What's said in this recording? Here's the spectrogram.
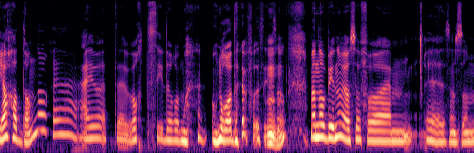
Ja, Hardanger eh, er jo et eh, vårt siderområde, for å si det Mhm. sånn. Men nå begynner vi også å få eh, sånn som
